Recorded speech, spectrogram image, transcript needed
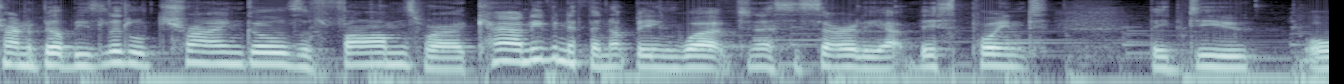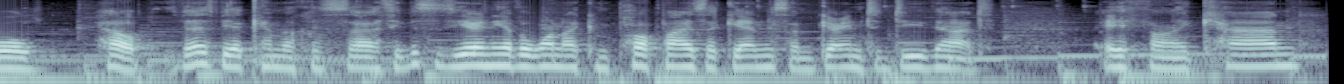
trying to build these little triangles of farms where I can, even if they're not being worked necessarily at this point, they do all help. There's the Alchemical Society. This is the only other one I can pop Isaac in, so I'm going to do that if I can.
